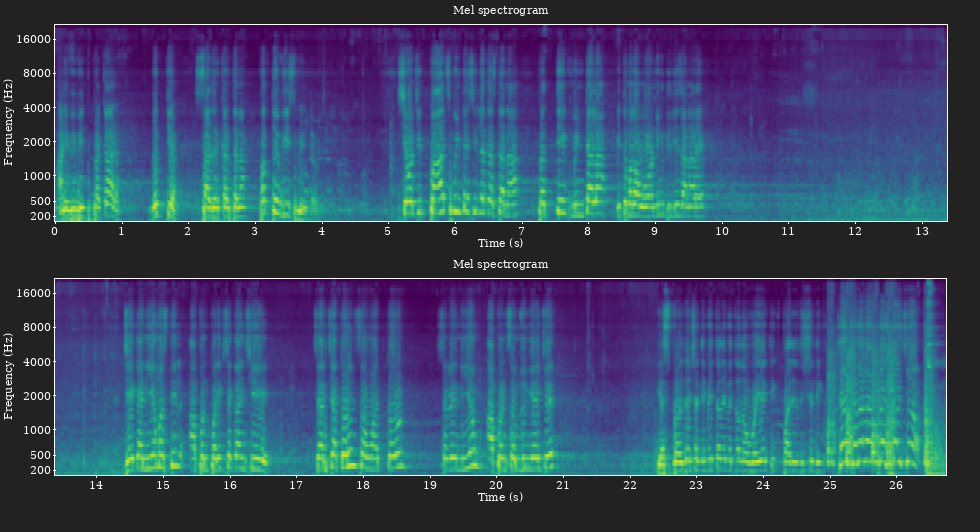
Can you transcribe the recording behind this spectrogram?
आणि विविध प्रकार नृत्य सादर करताना फक्त वीस मिनिटं. शेवटची पाच मिनिटं शिल्लक असताना प्रत्येक मिनिटाला मी तुम्हाला वॉर्निंग दिली जाणार आहे. जे काही नियम असतील आपण परीक्षकांशी चर्चा करून संवाद करून सगळे नियम आपण समजून घ्यायचे. या स्पर्धेच्या निमित्ताने मित्रांनो वैयक्तिक पारितोषिक ज्या क्षणाला अभ्यास करायचं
